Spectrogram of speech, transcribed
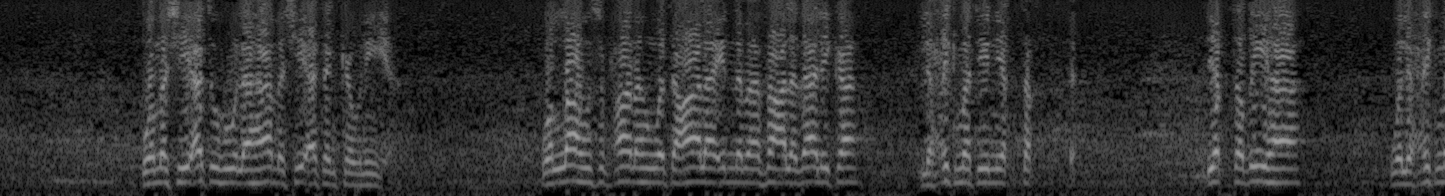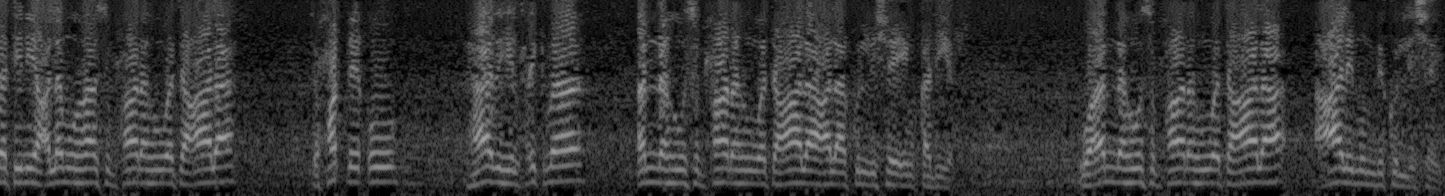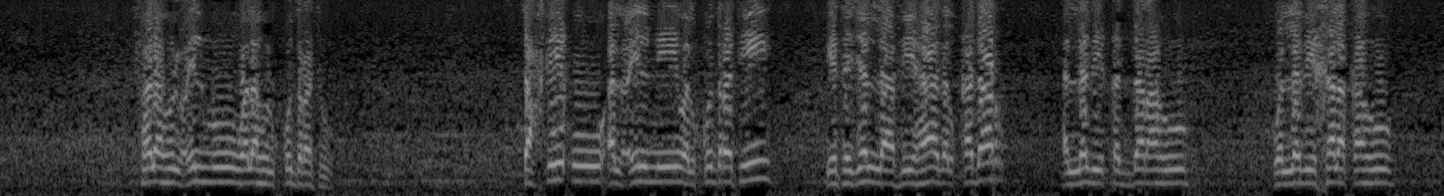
ومشيئته لها مشيئة كونية. والله سبحانه وتعالى إنما فعل ذلك لحكمة يقتضيها ولحكمة يعلمها سبحانه وتعالى تحقق هذه الحكمة أنه سبحانه وتعالى على كل شيء قدير وأنه سبحانه وتعالى عالم بكل شيء. فله العلم وله القدرة. تحقيق العلم والقدرة يتجلى في هذا القدر الذي قدره والذي خلقه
